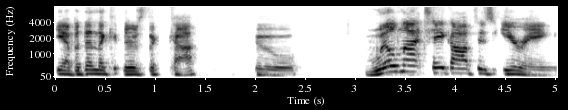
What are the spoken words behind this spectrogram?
yeah but then the, there's the cop who will not take off his earring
